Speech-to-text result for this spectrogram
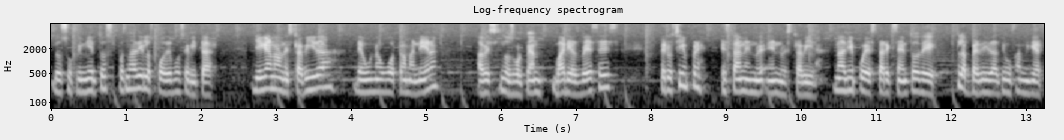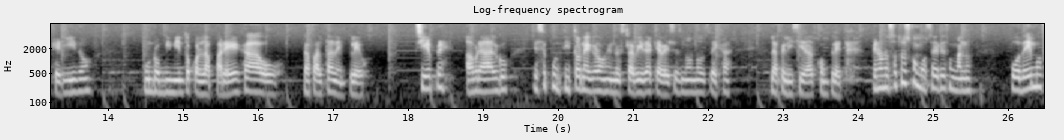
los sufrimientos, pues nadie los podemos evitar. Llegan a nuestra vida de una u otra manera, a veces nos golpean varias veces, pero siempre están en, en nuestra vida. Nadie puede estar exento de la pérdida de un familiar querido, un rompimiento con la pareja o la falta de empleo. Siempre habrá algo ese puntito negro en nuestra vida que a veces no nos deja la felicidad completa. Pero nosotros como seres humanos podemos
